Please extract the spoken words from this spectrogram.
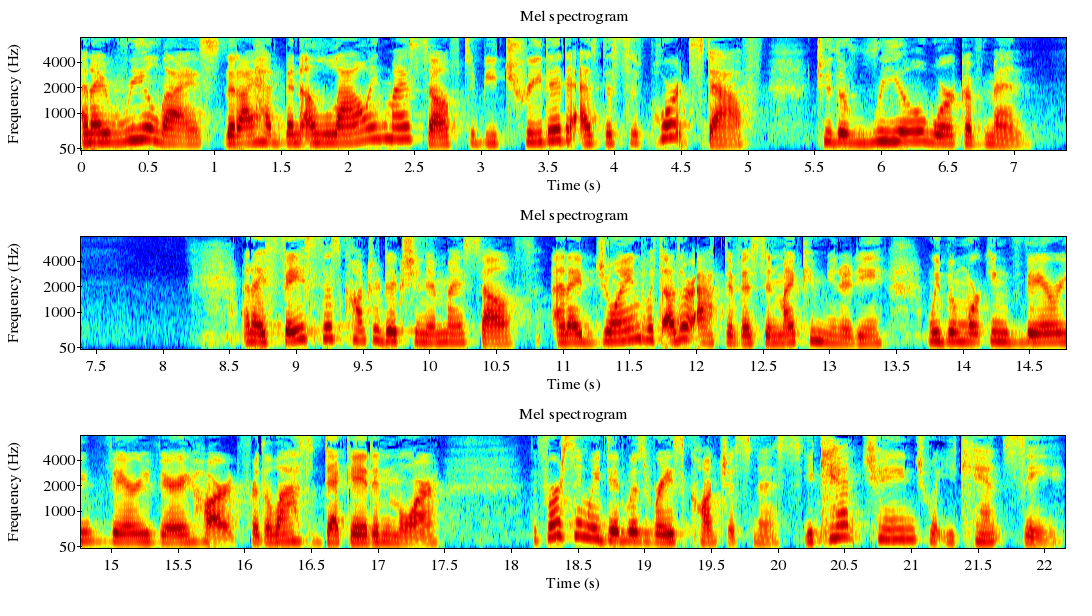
And I realized that I had been allowing myself to be treated as the support staff to the real work of men. And I faced this contradiction in myself, and I joined with other activists in my community. We've been working very, very, very hard for the last decade and more. The first thing we did was raise consciousness. You can't change what you can't see.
